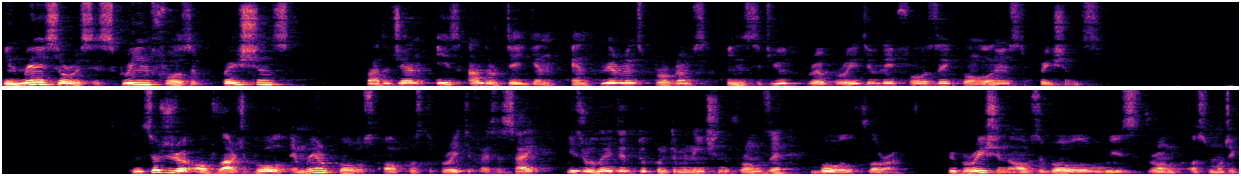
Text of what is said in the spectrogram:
In many services, screening for the patient's pathogen is undertaken and clearance programs institute preoperatively for the colonized patients. In surgery of large bowel, a major cause of postoperative SSI is related to contamination from the bowel flora. Preparation of the bowel with strong osmotic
